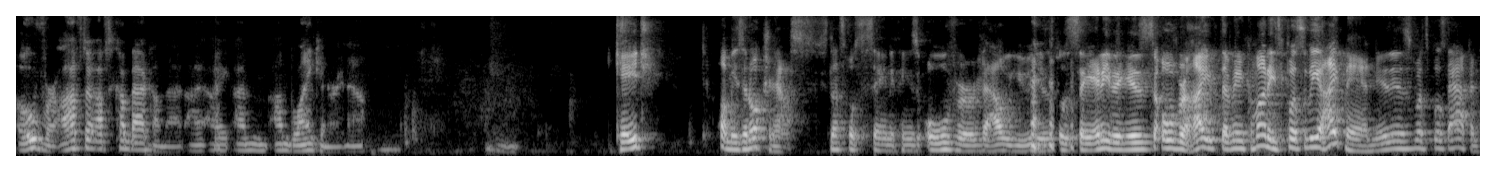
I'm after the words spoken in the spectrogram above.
over. I'll have to I'll have to come back on that. I, I I'm I'm blanking right now. Cage. I mean, he's an auction house. He's not supposed to say anything. anything's overvalued. He's not supposed to say anything is overhyped. I mean, come on, he's supposed to be a hype man. This is what's supposed to happen.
